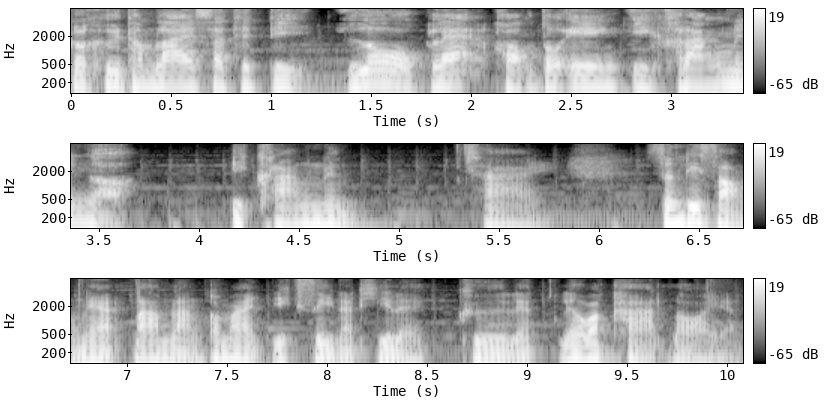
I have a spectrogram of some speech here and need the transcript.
ก็คือทำลายสถิติโลกและของตัวเองอีกครั้งหนึ่งเหรอ อีกครั้งหนึ่ง ใช่ ซึ่งที่ 2 เนี่ย ตามหลังเข้ามาอีก 4 นาทีเลย คือเรียกเรียกว่าขาดลอยอะ่ะ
